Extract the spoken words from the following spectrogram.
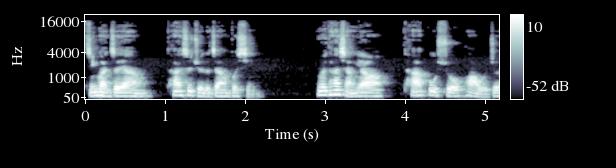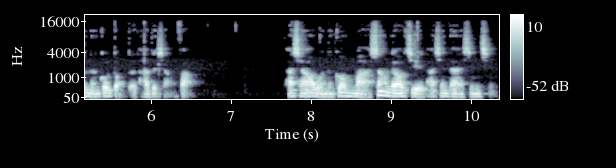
尽管这样，他还是觉得这样不行，因为他想要他不说话，我就能够懂得他的想法。他想要我能够马上了解他现在的心情，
